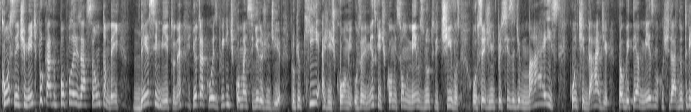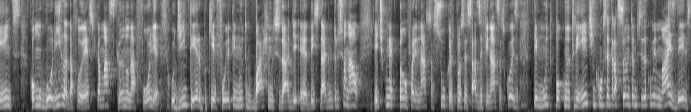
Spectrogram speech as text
coincidentemente por causa da popularização também desse mito, né? E outra coisa, por que a gente come mais seguido hoje em dia? Porque o que a gente come, os alimentos que a gente come são menos nutritivos, ou seja, a gente precisa de mais quantidade para obter a mesma quantidade de nutrientes. Como o gorila da floresta fica mascando na folha o dia inteiro, porque a folha tem muito baixa densidade, é, densidade nutricional. E a gente comer pão, farináceos, açúcares, processados, refinados, essas coisas, tem muito pouco nutriente em concentração, então precisa comer mais deles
